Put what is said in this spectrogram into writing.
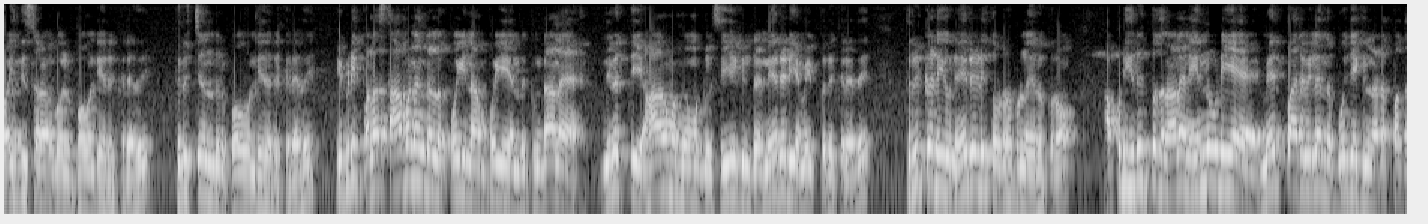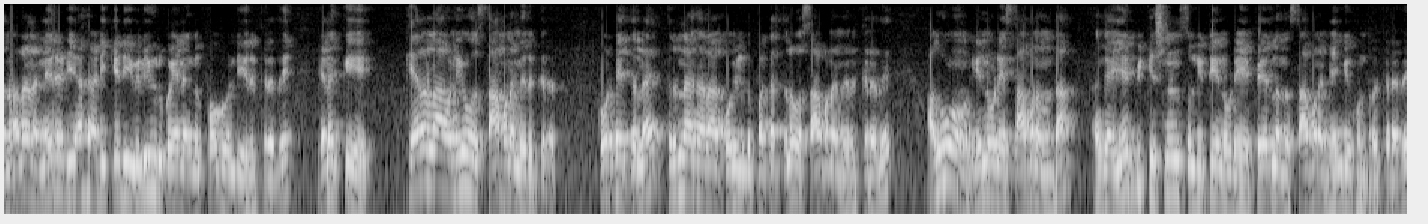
வைத்தீஸ்வரன் கோயில் போக வேண்டியது இருக்கிறது திருச்செந்தூர் போக வேண்டியது இருக்கிறது. இப்படி பல ஸ்தாபனங்களில் போய் நான் போய் அதுக்குண்டான நிவர்த்தி ஆகமகங்கள் செய்கின்ற நேரடி அமைப்பு இருக்கிறது. திருக்கடையூர் நேரடி தொடர்பில் இருக்கிறோம். அப்படி இருப்பதனால என்னுடைய மேற்பார்வையில் இந்த பூஜைகள் நடப்பதனால நான் நேரடியாக அடிக்கடி வெளியூர் பயணங்கள் போக வேண்டி இருக்கிறது. எனக்கு கேரளாவிலையும் ஒரு ஸ்தாபனம் இருக்கிறது. கோட்டயத்தில் திருநகரா கோயிலுக்கு பக்கத்தில் ஒரு ஸ்தாபனம் இருக்கிறது. அதுவும் என்னுடைய ஸ்தாபனம் தான் அங்கே ஏபி கிருஷ்ணன் சொல்லிட்டு என்னுடைய பேரில் அந்த ஸ்தாபனம் இயங்கி கொண்டிருக்கிறது.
